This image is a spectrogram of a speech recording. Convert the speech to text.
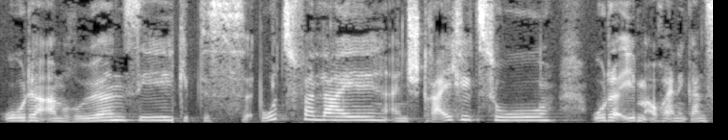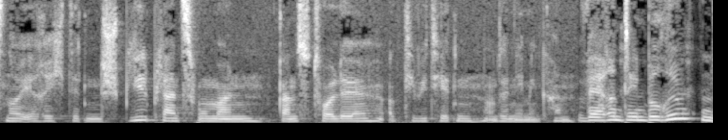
Oder am Röhrensee gibt es Bootsverleih, ein Streichelzoo oder eben auch einen ganz neu errichteten Spielplatz, wo man ganz tolle Aktivitäten unternehmen kann. Während den berühmten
